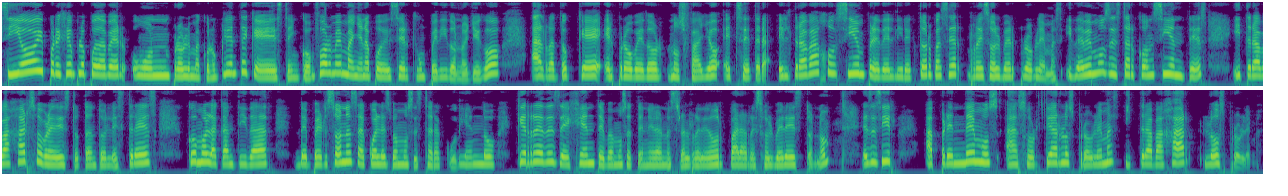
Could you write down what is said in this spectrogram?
Si hoy, por ejemplo, puede haber un problema con un cliente que esté inconforme, mañana puede ser que un pedido no llegó, al rato que el proveedor nos falló, etcétera. El trabajo siempre del director va a ser resolver problemas y debemos de estar conscientes y trabajar sobre esto, tanto el estrés como la cantidad de personas a cuales vamos a estar acudiendo, qué redes de gente vamos a tener a nuestro alrededor para resolver esto, ¿no? Es decir, aprendemos a sortear los problemas y trabajar los problemas.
